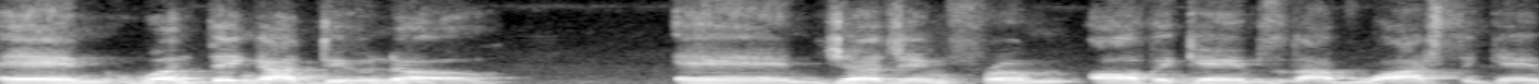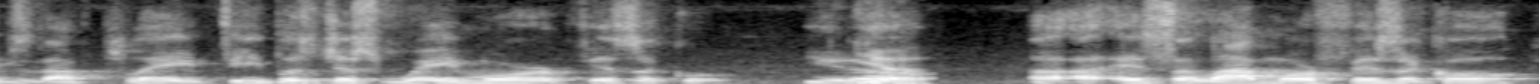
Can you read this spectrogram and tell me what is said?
and one thing I do know, and judging from all the games that I've watched, the games that I've played, FIBA's just way more physical. You know, yeah. Uh, uh, it's a lot more physical.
